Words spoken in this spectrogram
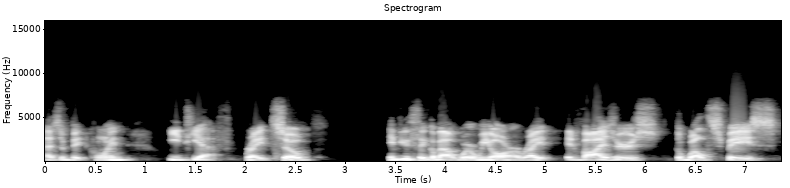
as a Bitcoin ETF, right? So if you think about where we are, right, advisors, the wealth space,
